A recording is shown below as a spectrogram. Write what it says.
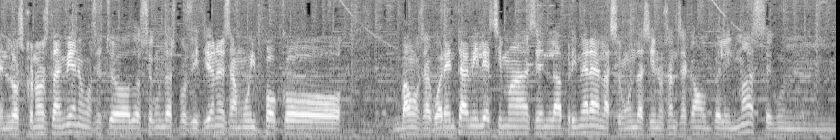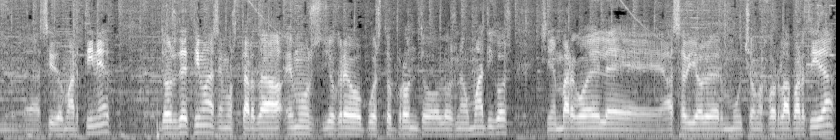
En los conos también hemos hecho dos segundas posiciones a muy poco, vamos a 40 milésimas en la primera, en la segunda sí nos han sacado un pelín más, según ha sido Martínez. Dos décimas, hemos tardado, hemos yo creo puesto pronto los neumáticos, sin embargo él eh, ha sabido ver mucho mejor la partida.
